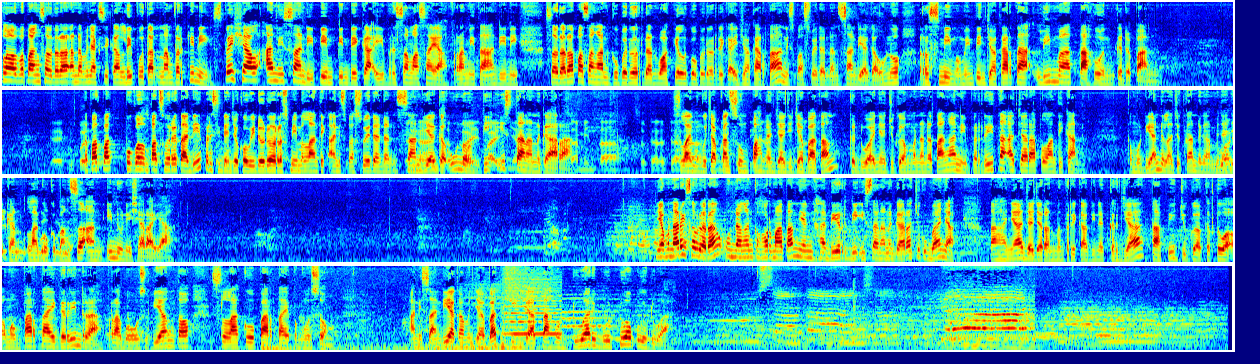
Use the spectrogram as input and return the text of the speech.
Selamat petang saudara, Anda menyaksikan Liputan 6 terkini. Spesial Anis Sandi, pimpin DKI bersama saya, Pramita Andini. Saudara pasangan Gubernur dan Wakil Gubernur DKI Jakarta, Anies Baswedan dan Sandiaga Uno, resmi memimpin Jakarta lima tahun ke depan. Tepat pukul 4 sore tadi, Presiden Joko Widodo resmi melantik Anies Baswedan dan Sandiaga Uno di Istana Negara. Selain mengucapkan sumpah dan janji jabatan, keduanya juga menandatangani berita acara pelantikan. Kemudian dilanjutkan dengan menyanyikan lagu kebangsaan Indonesia Raya. Yang menarik saudara, undangan kehormatan yang hadir di Istana Negara cukup banyak. Tak hanya jajaran Menteri Kabinet Kerja, tapi juga Ketua Umum Partai Gerindra Prabowo Subianto selaku partai pengusung. Anis Sandi akan menjabat hingga tahun 2022.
